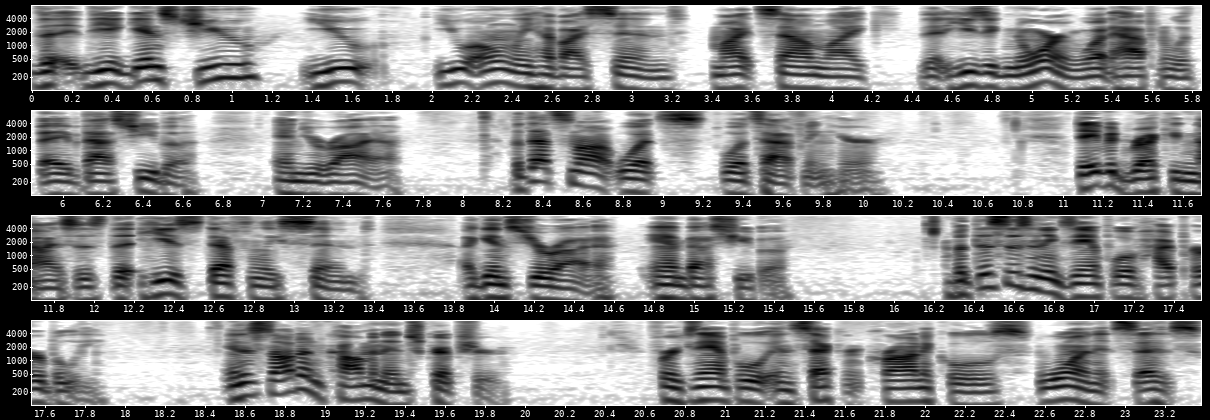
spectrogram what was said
the, the against you, you, you only have I sinned might sound like that he's ignoring what happened with Bathsheba and Uriah. But that's not what's what's happening here. David recognizes that he has definitely sinned against Uriah and Bathsheba. But this is an example of hyperbole, and it's not uncommon in Scripture. For example, in 2 Chronicles 1, it says,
